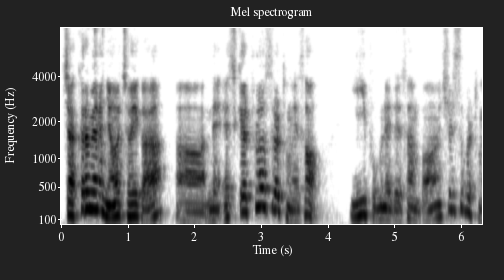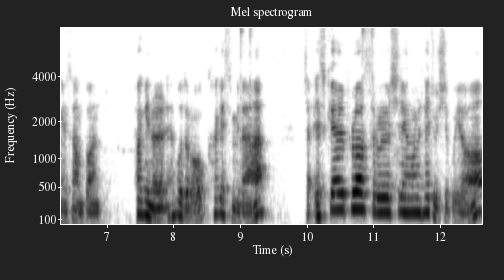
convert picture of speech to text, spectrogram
자, 그러면은요, 저희가, 어, 네, SQL 플러스를 통해서 이 부분에 대해서 한번 실습을 통해서 한번 확인을 해보도록 하겠습니다. 자, SQL 플러스를 실행을 해 주시고요.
